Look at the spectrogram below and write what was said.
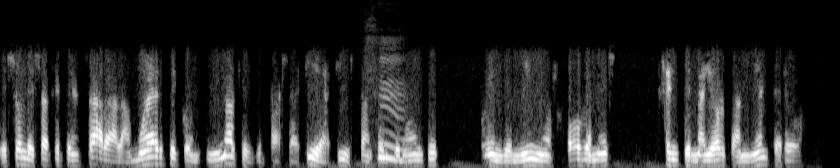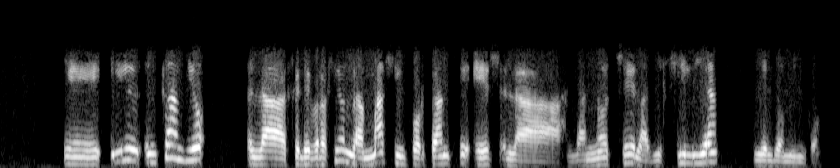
eso les hace pensar a la muerte continua que, pasa aquí. Aquí están hmm. continuamente muriendo niños, jóvenes, gente mayor también, pero eh, y en cambio, la celebración la más importante es la, la noche, la vigilia y el domingo.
